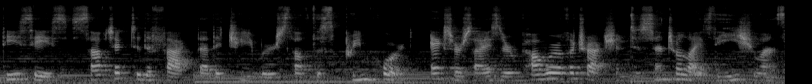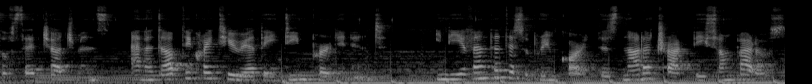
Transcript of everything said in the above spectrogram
This is subject to the fact that the chambers of the Supreme Court exercise their power of attraction to centralize the issuance of said judgments and adopt the criteria they deem pertinent. In the event that the Supreme Court does not attract these amparos,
